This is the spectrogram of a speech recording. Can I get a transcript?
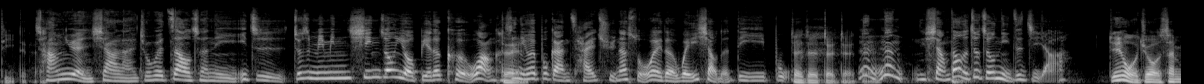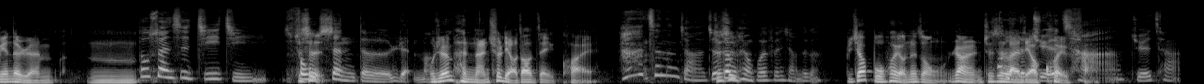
地的。长远下来，就会造成你一直就是明明心中有别的渴望，可是你会不敢采取那所谓的微小的第一步。对对对对，对。那那你想到的就只有你自己啊？因为我觉得我身边的人，嗯，都算是积极丰盛的人嘛。我觉得很难去聊到这一块。啊，真的假的？就跟朋友不会分享这个，比较不会有那种让人就是来聊匮乏觉察。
